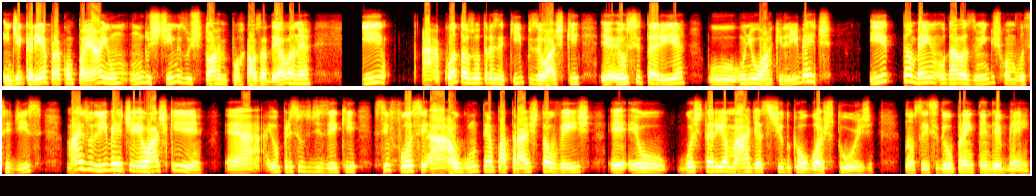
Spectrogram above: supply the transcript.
indicaria para acompanhar em um, um dos times, o Storm, por causa dela, né? E ah, quanto às outras equipes, eu acho que eu, eu citaria o, o, New York Liberty e também o Dallas Wings, como você disse. Mas o Liberty, eu acho que é, eu preciso dizer que se fosse há algum tempo atrás, talvez é, eu gostaria mais de assistir do que eu gosto hoje. Não sei se deu para entender bem.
